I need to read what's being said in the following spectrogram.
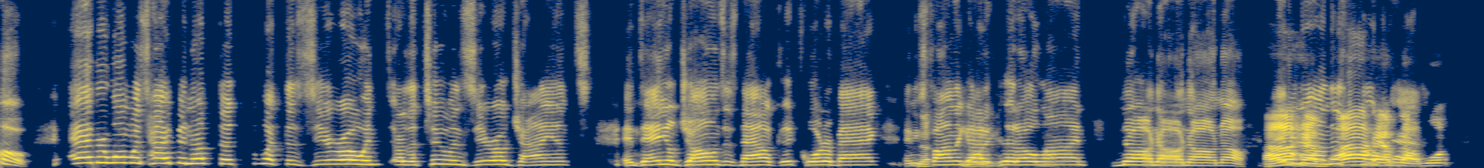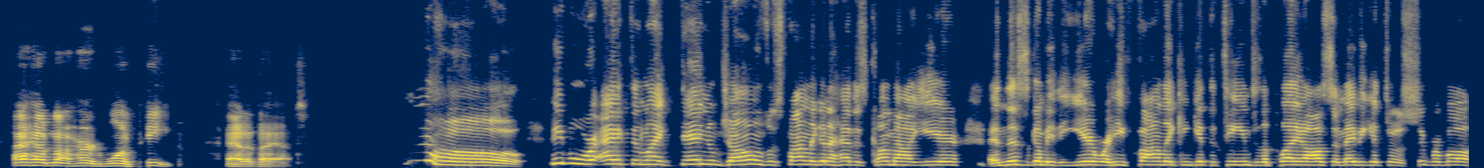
No, everyone was hyping up the what the zero and or the two and zero Giants, and Daniel Jones is now a good quarterback, and he's No, finally got a good O line. No, no, no, no. I Maybe have I have not one I have not heard one peep out of that. No, people were acting like Daniel Jones was finally going to have his come out year, and this is going to be the year where he finally can get the team to the playoffs and maybe get to a Super Bowl.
